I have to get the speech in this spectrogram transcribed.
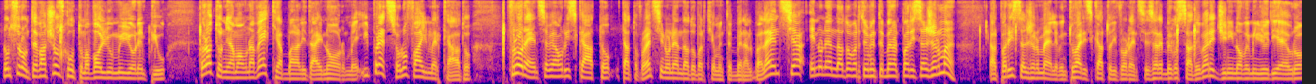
non solo non te faccio lo sconto ma voglio un milione in più, però torniamo a una vecchia banalità enorme, il prezzo lo fa il mercato. Florenzi aveva un riscatto, tanto Florenzi non è andato particolarmente bene al Valencia e non è andato particolarmente bene al Paris Saint Germain. Al Paris Saint Germain l'eventuale riscatto di Florenzi sarebbe costato i pareggini 9 milioni di euro.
